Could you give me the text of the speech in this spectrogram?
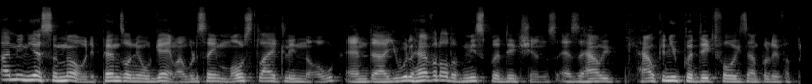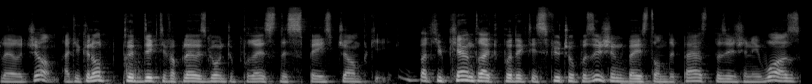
I mean, yes and no, depends on your game. I would say most likely no, and uh, you will have a lot of mispredictions as how you, how can you predict, for example, if a player jump. And you cannot predict if a player is going to press the space jump key, but you can try to predict his future position based on the past position he was.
